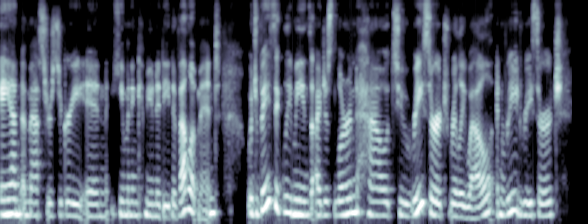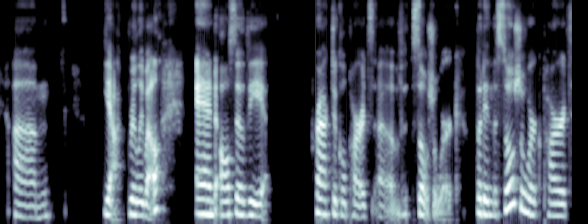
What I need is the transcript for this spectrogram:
and a master's degree in human and community development, which basically means I just learned how to research really well and read research. Um, yeah, really well. And also the practical parts of social work. But in the social work part,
